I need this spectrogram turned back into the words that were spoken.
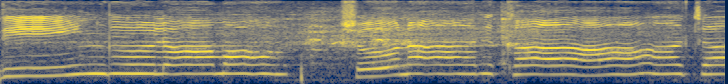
দিনগুলো মোর সোনার খাঁচা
